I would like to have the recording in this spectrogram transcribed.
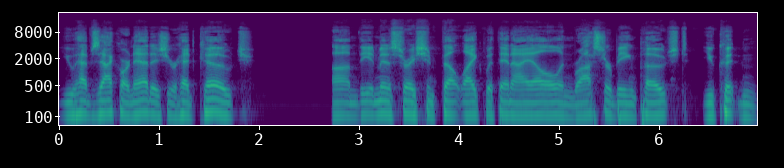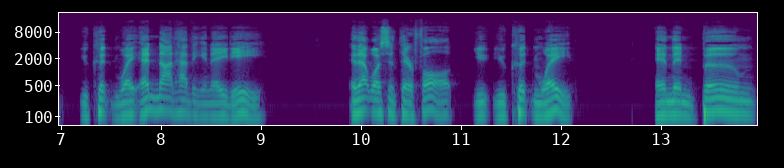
you have Zach Arnett as your head coach. Um, the administration felt like with NIL and roster being poached, you couldn't you couldn't wait, and not having an AD, and that wasn't their fault. You you couldn't wait, and then boom,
